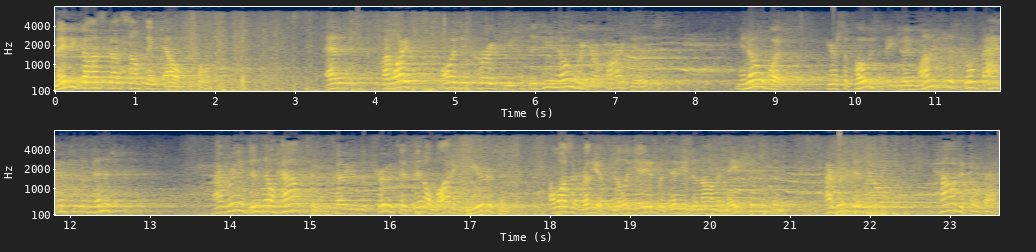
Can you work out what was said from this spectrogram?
Maybe God's got something else for me. And my wife always encouraged me. She says, You know where your heart is. You know what you're supposed to be doing. Why don't you just go back into the ministry? I really didn't know how to, to tell you the truth. It's been a lot of years, and I wasn't really affiliated with any denominations, and I really didn't know how to go back.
